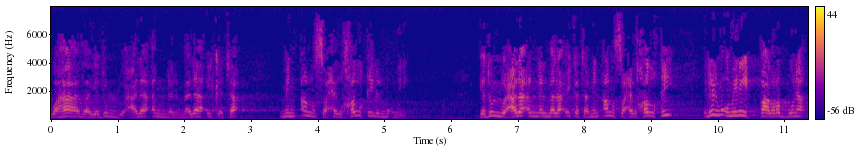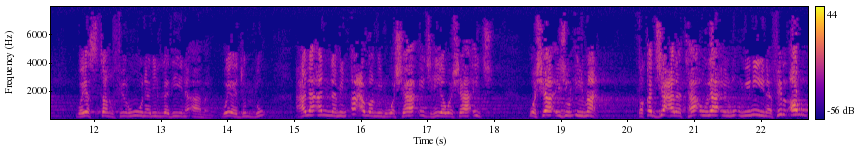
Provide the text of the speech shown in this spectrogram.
وهذا يدل على أن الملائكة من أنصح الخلق للمؤمنين. يدل على أن الملائكة من أنصح الخلق للمؤمنين. قال ربنا ويستغفرون للذين آمنوا. ويدل على أن من أعظم الوشائج هي وشائج وشائج الإيمان. فقد جعلت هؤلاء المؤمنين في الأرض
